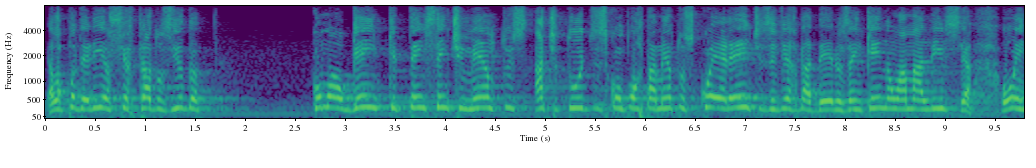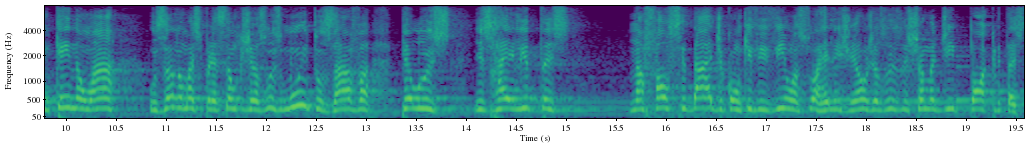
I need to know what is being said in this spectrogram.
ela poderia ser traduzida como alguém que tem sentimentos, atitudes, comportamentos coerentes e verdadeiros, em quem não há malícia, ou em quem não há, usando uma expressão que Jesus muito usava pelos israelitas na falsidade com que viviam a sua religião, Jesus os chama de hipócritas,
